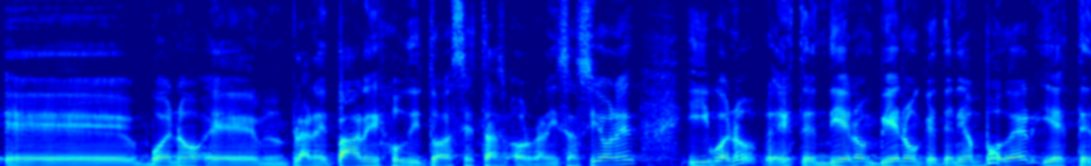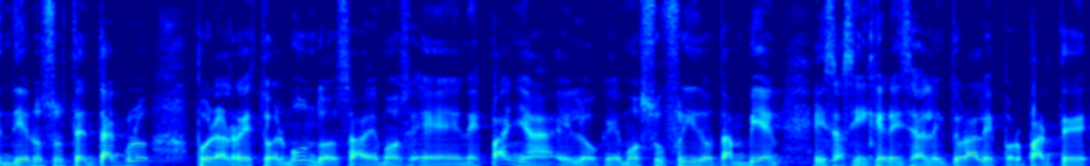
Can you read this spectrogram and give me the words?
eh, bueno, eh, Planet Parenthood y todas estas organizaciones y bueno, extendieron, vieron que tenían poder y extendieron sus tentáculos por el resto del mundo. Sabemos en España eh, lo que hemos sufrido también, esas injerencias electorales por parte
